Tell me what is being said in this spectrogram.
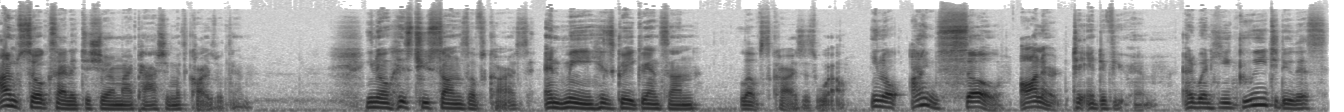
I'm so excited to share my passion with cars with him. You know, his two sons love cars, and me, his great grandson, loves cars as well. You know, I'm so honored to interview him, and when he agreed to do this,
